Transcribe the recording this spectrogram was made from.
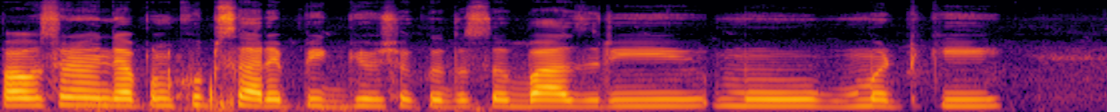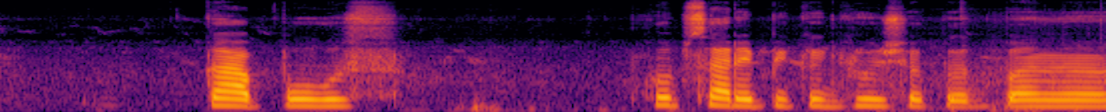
पावसाळ्यामध्ये आपण खूप सारे पीक घेऊ शकतो जसं बाजरी मूग मटकी कापूस. खूप सारे पिकं घेऊ शकतो पण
